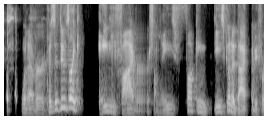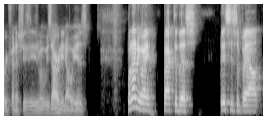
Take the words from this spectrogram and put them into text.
whatever. Because the dude's like 85 or something. He's fucking. He's gonna die before he finishes these movies. I already know he is. But anyway, back to this. This is about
